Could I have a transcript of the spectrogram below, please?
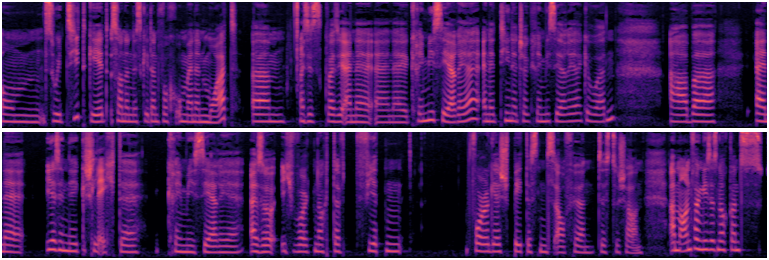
um Suizid geht, sondern es geht einfach um einen Mord. Ähm, es ist quasi eine, eine Krimiserie, eine Teenager-Krimiserie geworden aber eine irrsinnig schlechte Krimiserie. Also ich wollte nach der vierten Folge spätestens aufhören, das zu schauen. Am Anfang ist es noch ganz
